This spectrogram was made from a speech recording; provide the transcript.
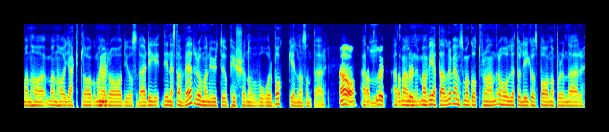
Man har, man har jaktlag och man Mm. har radio och sådär. Det, det är nästan värre om man är ute och pyschar någon vårbock eller något sånt där. Ja, Att- absolut. Att absolut. man, man vet aldrig vem som har gått från andra hållet och ligger och spanar på den där,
